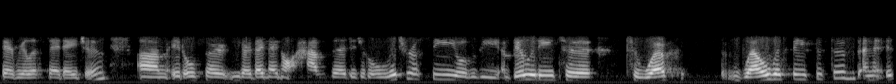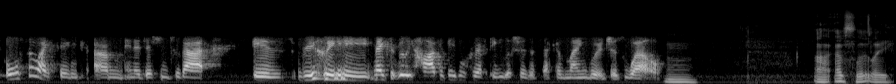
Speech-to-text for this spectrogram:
their real estate agent. Um, it also, you know, they may not have the digital literacy or the ability to to work well with these systems. And it also, I think, um, in addition to that, is really makes it really hard for people who have English as a second language as well. Mm. Uh, absolutely.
